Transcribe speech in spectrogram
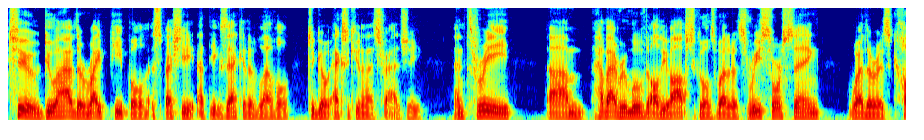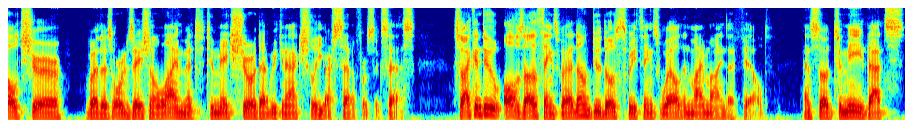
Two, do I have the right people, especially at the executive level, to go execute on that strategy? And three, um, have I removed all the obstacles, whether it's resourcing, whether it's culture, whether it's organizational alignment, to make sure that we can actually are set up for success? So I can do all those other things, but I don't do those three things well. In my mind, I failed. And so to me, that's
